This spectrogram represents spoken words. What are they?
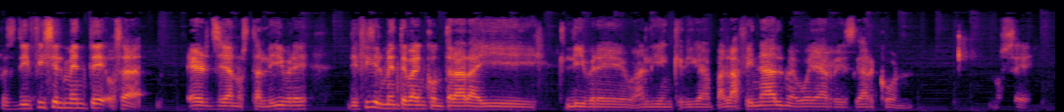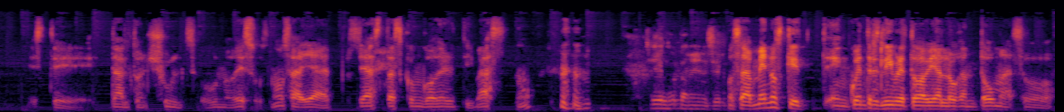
pues difícilmente, o sea, Ertz ya no está libre, difícilmente va a encontrar ahí libre o alguien que diga, para la final me voy a arriesgar con, no sé, este Dalton Schultz o uno de esos, ¿no? O sea, ya, pues ya estás con Goddard y vas, ¿no? sí, eso también es cierto. O sea, menos que encuentres libre todavía Logan Thomas o,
